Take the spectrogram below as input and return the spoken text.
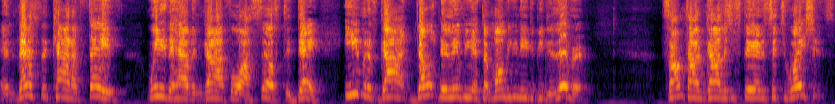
And that's the kind of faith we need to have in God for ourselves today. Even if God don't deliver you at the moment you need to be delivered, sometimes God lets you stay in situations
